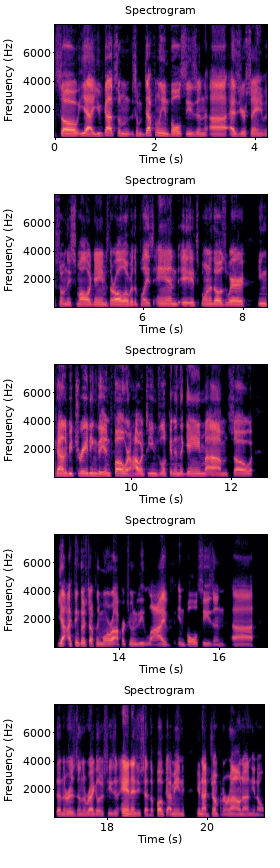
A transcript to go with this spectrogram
so yeah, you've got some some definitely in bowl season, uh, as you're saying, with some of these smaller games, they're all over the place, and it's one of those where you can kind of be trading the info or how a team's looking in the game. Um, so yeah, I think there's definitely more opportunity live in bowl season uh, than there is in the regular season. And as you said, the folk, I mean, you're not jumping around on you know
